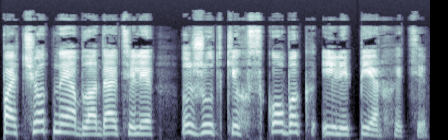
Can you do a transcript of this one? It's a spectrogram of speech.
почетные обладатели жутких скобок или перхоти.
